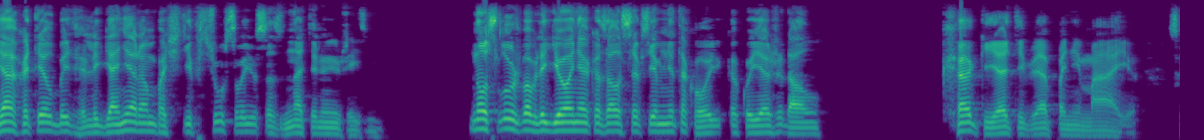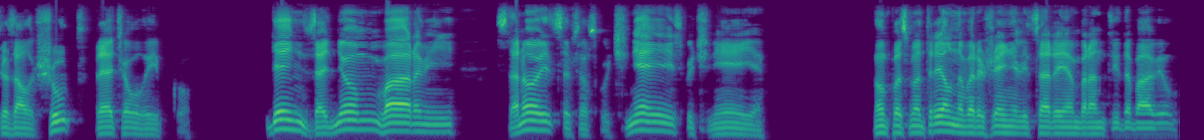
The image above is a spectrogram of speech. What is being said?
я хотел быть легионером почти всю свою сознательную жизнь. Но служба в легионе оказалась совсем не такой, какой я ожидал». «Как я тебя понимаю», — сказал Шут, пряча улыбку. «День за днем в армии становится все скучнее и скучнее». Он посмотрел на выражение лица Рембрандт и добавил.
